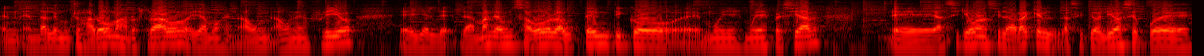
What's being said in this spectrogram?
en, darle muchos aromas a los tragos, digamos, aún, aún en frío eh, y el además le da un sabor auténtico eh, muy, muy especial. Eh, así que bueno, sí, la verdad que el aceite de oliva se puede,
